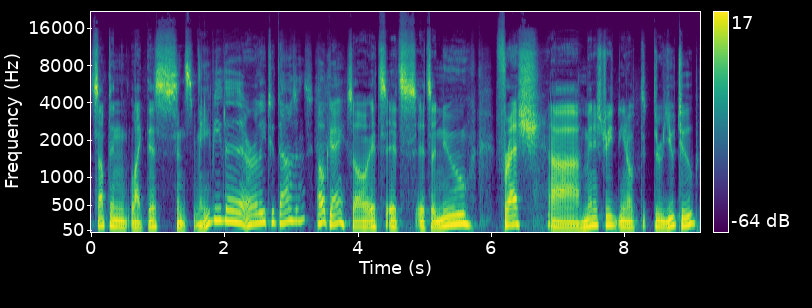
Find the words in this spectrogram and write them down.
something like this since maybe the early 2000s. Okay, so it's it's it's a new fresh uh, ministry, you know, th- through YouTube.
